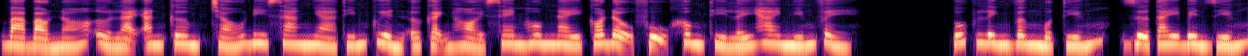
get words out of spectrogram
bà bảo nó ở lại ăn cơm, cháu đi sang nhà thím quyền ở cạnh hỏi xem hôm nay có đậu phụ không thì lấy hai miếng về. Úc Linh vâng một tiếng, rửa tay bên giếng,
